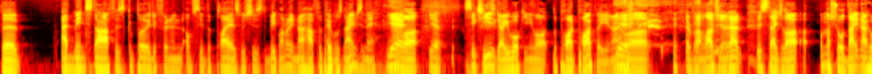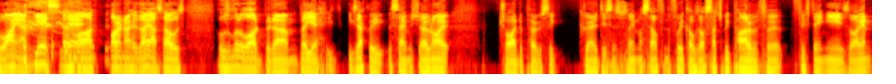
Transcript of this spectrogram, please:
the admin staff is completely different, and obviously the players, which is the big one. I don't even know half the people's names in there. Yeah, Like, yeah. Six years ago, you walk in, you're like the Pied Piper. You know, Yeah. like, everyone loves you, and at this stage, like I'm not sure they know who I am. Yes, and yeah. like I don't know who they are. So it was it was a little odd, but um, but yeah, exactly the same as Joe and I tried to purposely create a distance between myself and the footy club because I was such a big part of it for 15 years. Like, and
